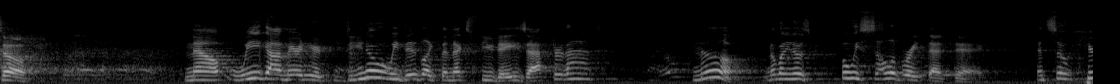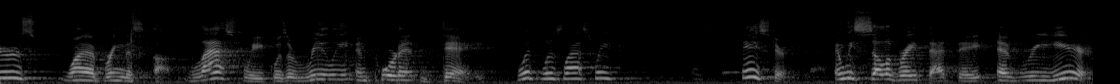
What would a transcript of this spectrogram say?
so, now we got married here. Do you know what we did like the next few days after that? No, nobody knows. But we celebrate that day. And so here's why I bring this up. Last week was a really important day. What was last week? Easter. Easter. And we celebrate that day every year.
